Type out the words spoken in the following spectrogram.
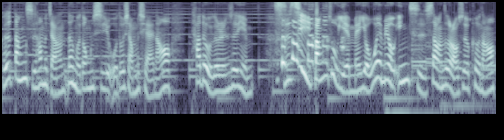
可是当时他们讲的任何东西，我都想不起来。然后他对我的人生也实际帮助也没有，我也没有因此上这个老师的课，然后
